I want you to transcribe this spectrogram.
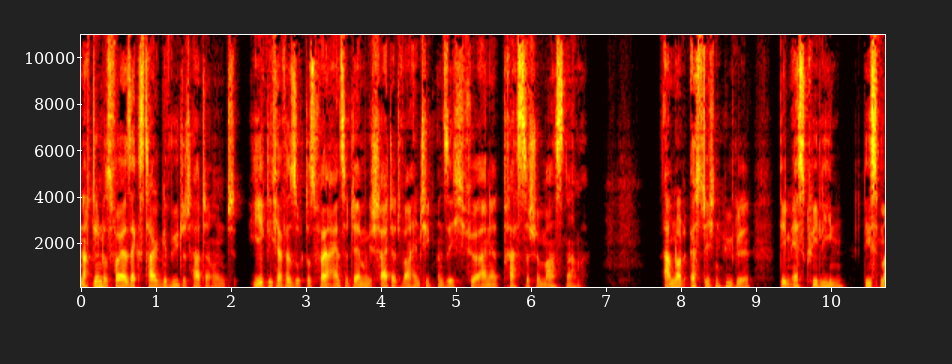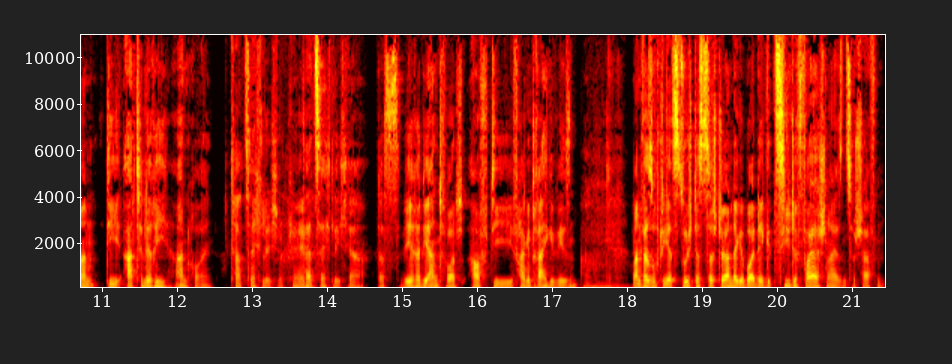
Nachdem das Feuer sechs Tage gewütet hatte und jeglicher Versuch, das Feuer einzudämmen, gescheitert war, entschied man sich für eine drastische Maßnahme. Am nordöstlichen Hügel, dem Esquilin, ließ man die Artillerie anrollen. Tatsächlich, okay. Tatsächlich, ja. Das wäre die Antwort auf die Frage drei gewesen. ah. Man versuchte jetzt durch das Zerstören der Gebäude gezielte Feuerschneisen zu schaffen.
